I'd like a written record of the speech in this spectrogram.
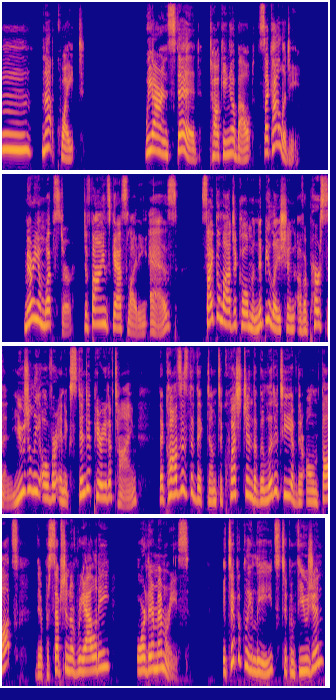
Hmm, not quite. We are instead talking about psychology. Merriam Webster defines gaslighting as psychological manipulation of a person, usually over an extended period of time, that causes the victim to question the validity of their own thoughts, their perception of reality, or their memories. It typically leads to confusion,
